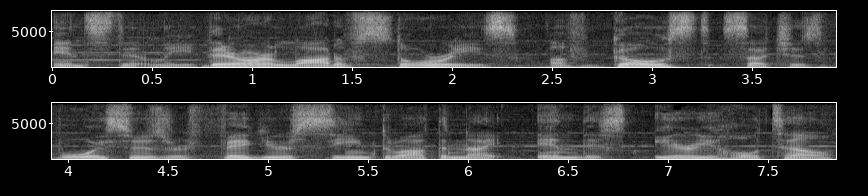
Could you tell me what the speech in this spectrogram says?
instantly. There are a lot of stories of ghosts, such as voices or figures seen throughout the night in this eerie hotel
